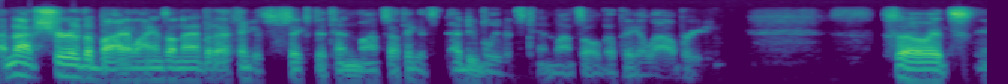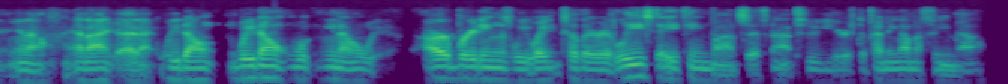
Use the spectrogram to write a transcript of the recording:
I'm not sure the bylines on that, but I think it's six to ten months. I think it's I do believe it's ten months old that they allow breeding. So it's you know, and I, I we don't we don't you know our breedings we wait until they're at least 18 months, if not two years, depending on the female,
